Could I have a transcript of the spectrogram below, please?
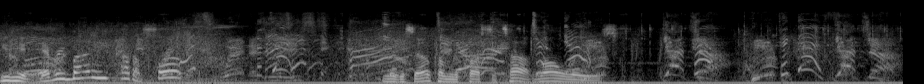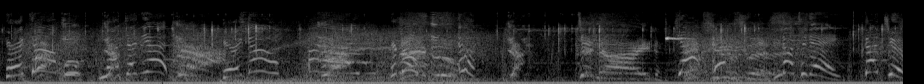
You hit everybody? How the fuck? Sweat at least. Nigga say I'm coming across the top, long ways. Take this! Gotcha! Here I come! Not done yet! Here I go! Bye! Here goes! Denied! Yeah. It's useless! Not today! Got you!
